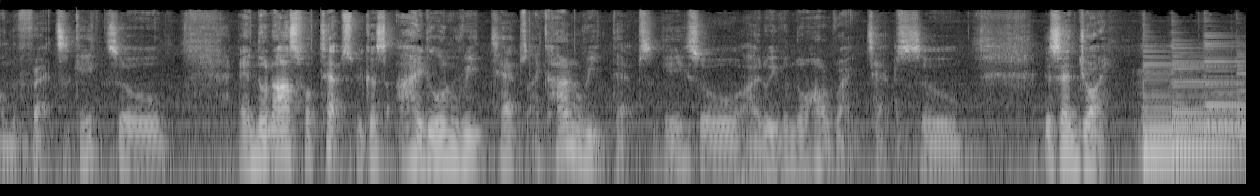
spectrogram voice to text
on the frets okay? So and don't ask for tabs because I don't read tabs. I can't read tabs okay? So I don't even know how to write tabs. So Just enjoy.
